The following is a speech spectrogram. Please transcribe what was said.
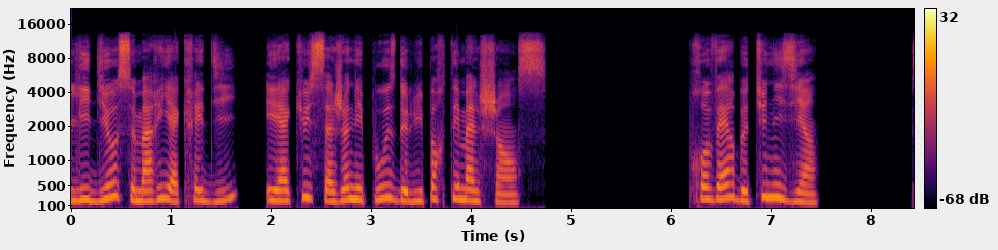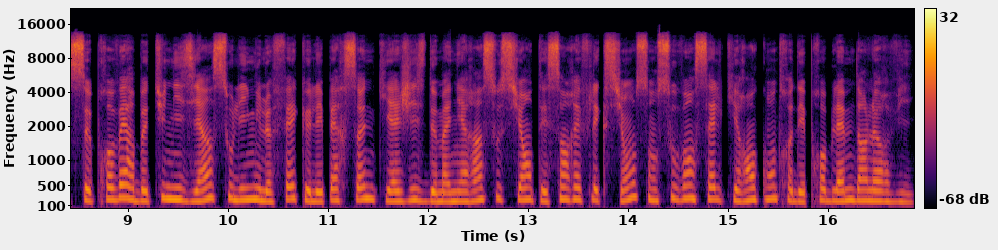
L'idiot se marie à crédit, et accuse sa jeune épouse de lui porter malchance. Proverbe tunisien. Ce proverbe tunisien souligne le fait que les personnes qui agissent de manière insouciante et sans réflexion sont souvent celles qui rencontrent des problèmes dans leur vie.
